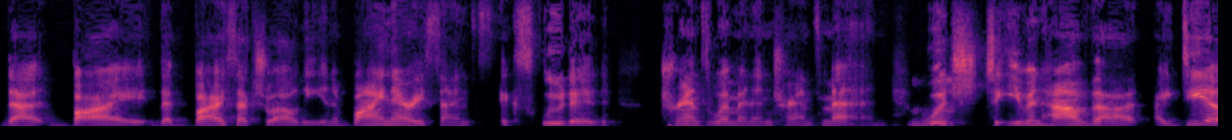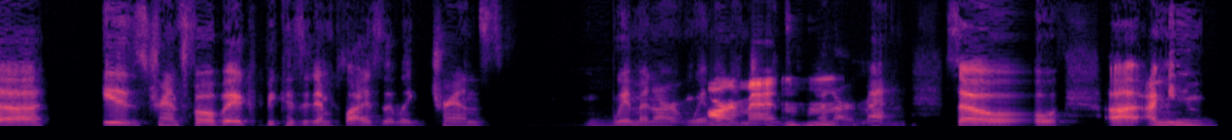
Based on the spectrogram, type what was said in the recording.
that bi that bisexuality in a binary sense excluded trans women and trans men, mm-hmm. which to even have that idea is transphobic because it implies that like trans women aren't women aren't men mm-hmm. men aren't men so uh, i mean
